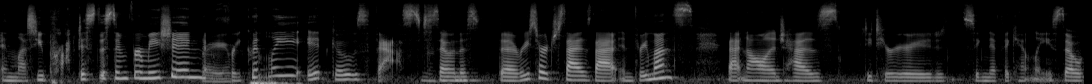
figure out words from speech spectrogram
unless you practice this information Right. frequently, it goes fast. So this, the research says that in three months, that knowledge has deteriorated significantly. So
